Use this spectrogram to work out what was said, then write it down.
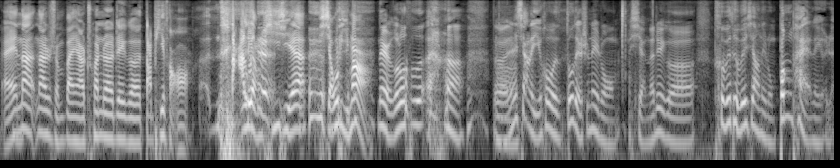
哎，那那是什么扮相？穿着这个大皮草、大亮皮鞋、小礼帽，那是俄罗斯？对人家下来以后都得是那种显得这个特别特别像那种帮派那个人，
